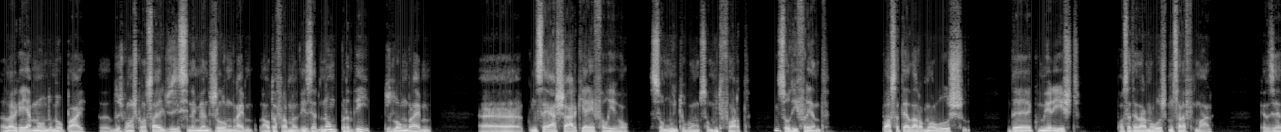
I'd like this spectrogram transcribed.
Larguei a mão do meu pai, eh, dos bons conselhos, dos ensinamentos, deslumbrei-me. Na outra forma de dizer, não perdi, deslumbrei-me. Uh, comecei a achar que era infalível. Sou muito bom, sou muito forte, sou diferente. Posso até dar o meu luxo de comer isto, posso até dar o meu luxo de começar a fumar. Quer dizer,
